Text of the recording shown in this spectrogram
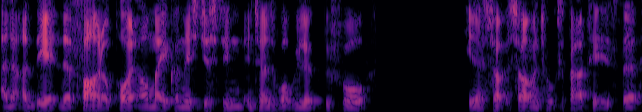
and, the the final point I'll make on this, just in, in terms of what we looked before, you know, Simon talks about it, is that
